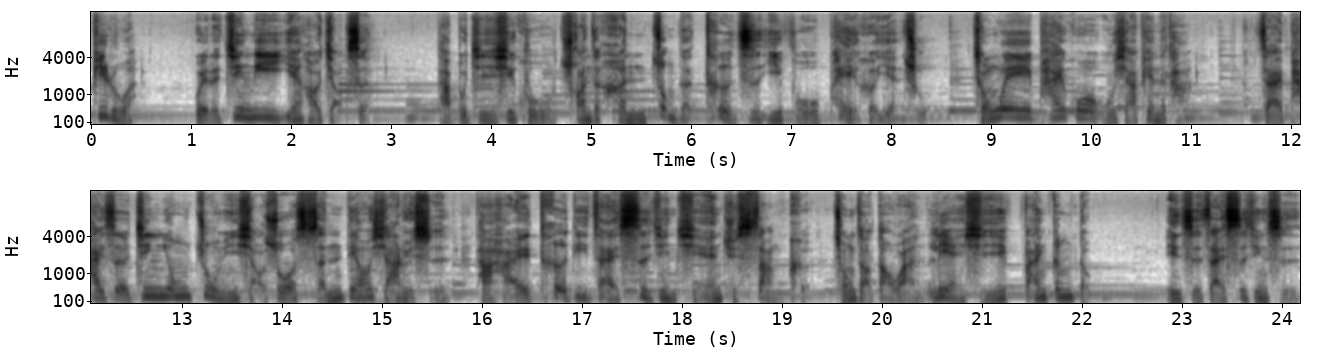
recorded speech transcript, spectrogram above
譬如啊，为了尽力演好角色。他不计辛苦，穿着很重的特制衣服配合演出。从未拍过武侠片的他，在拍摄金庸著名小说《神雕侠侣》时，他还特地在试镜前去上课，从早到晚练习翻跟斗。因此，在试镜时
